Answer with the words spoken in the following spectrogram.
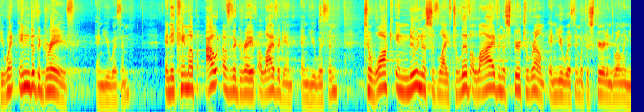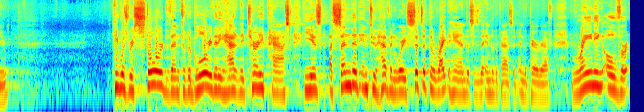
He went into the grave, and you with him. And he came up out of the grave alive again, and you with him, to walk in newness of life, to live alive in the spiritual realm, and you with him, with the Spirit indwelling you. He was restored then to the glory that he had in eternity past. He is ascended into heaven where he sits at the right hand. This is the end of the passage, end of the paragraph, reigning over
